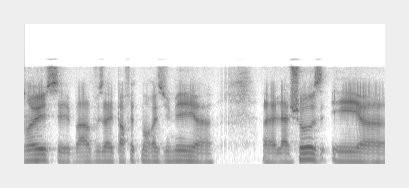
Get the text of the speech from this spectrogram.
Oui, c'est, bah, vous avez parfaitement résumé. Euh euh, la chose. Et euh,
